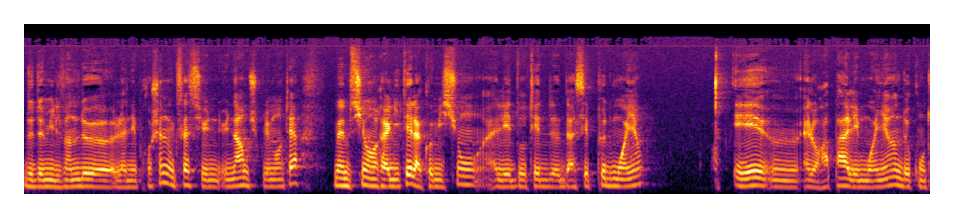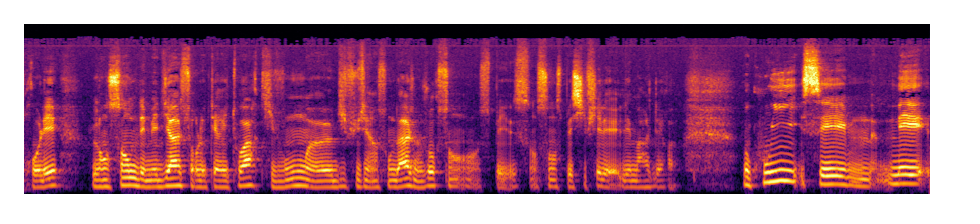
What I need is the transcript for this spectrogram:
de 2022 l'année prochaine. Donc ça, c'est une, arme supplémentaire, même si en réalité, la commission, elle est dotée d'assez peu de moyens et euh, elle n'aura pas les moyens de contrôler l'ensemble des médias sur le territoire qui vont euh, diffuser un sondage un jour sans, spécifier les, marges d'erreur. Donc oui, mais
